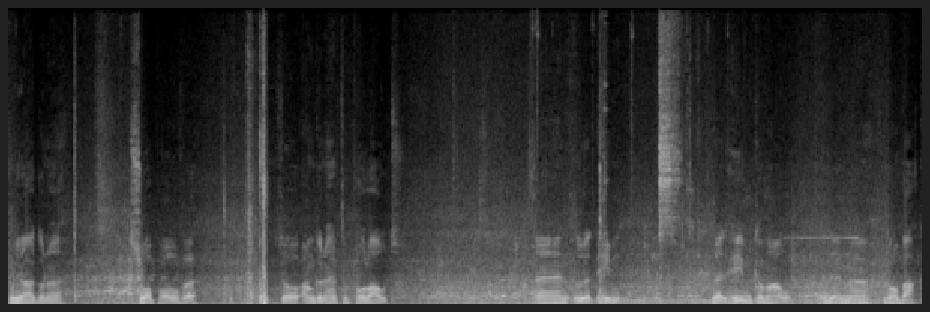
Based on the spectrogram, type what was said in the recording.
We are gonna swap over. So I'm gonna have to pull out and let him let him come out and then uh, go back.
